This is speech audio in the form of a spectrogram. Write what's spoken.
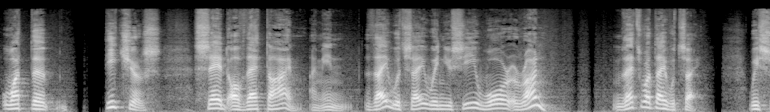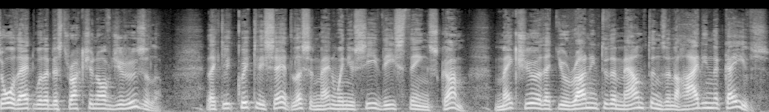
what the teachers said of that time, I mean, they would say, when you see war, run. That's what they would say. We saw that with the destruction of Jerusalem. They quickly said, Listen, man, when you see these things come, make sure that you run into the mountains and hide in the caves.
